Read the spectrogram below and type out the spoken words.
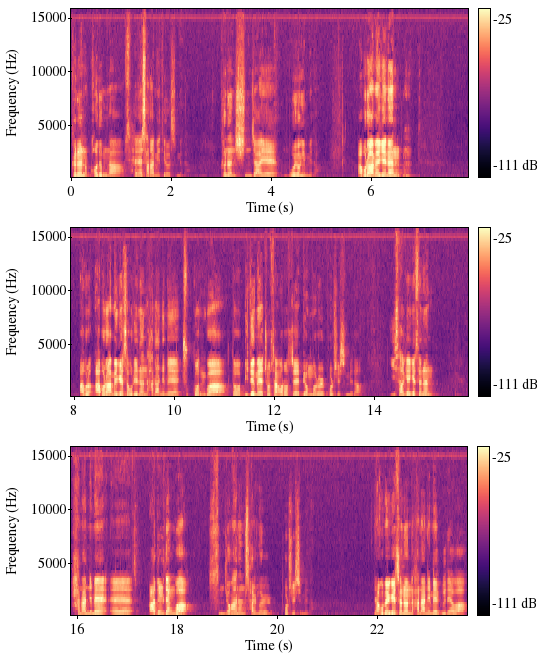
그는 거듭나 새 사람이 되었습니다. 그는 신자의 모형입니다. 아브라함에게는 아브라- 아브라함에게서 우리는 하나님의 주권과 또 믿음의 조상으로서의 면모를 볼 수 있습니다. 이삭에게서는 하나님의 에, 아들됨과 순종하는 삶을 볼 수 있습니다. 야곱에게서는 하나님의 은혜와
